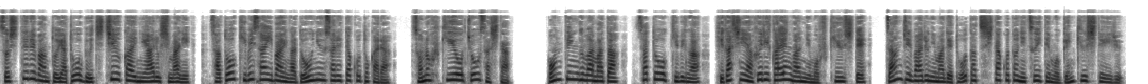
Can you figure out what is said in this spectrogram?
そしてレバントや東部地中海にある島に、サトウキビ栽培が導入されたことから、その普及を調査した。ポンティングはまた、サトウキビが東アフリカ沿岸にも普及して、ザンジバルにまで到達したことについても言及している。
